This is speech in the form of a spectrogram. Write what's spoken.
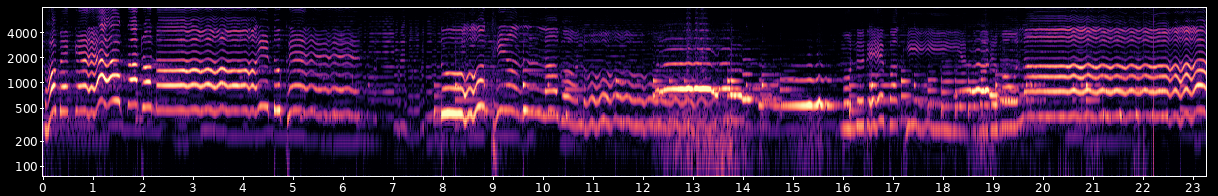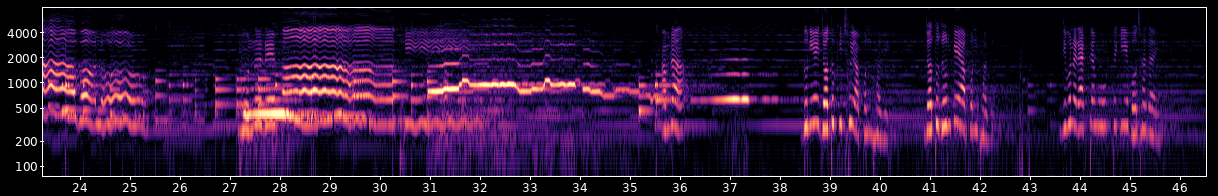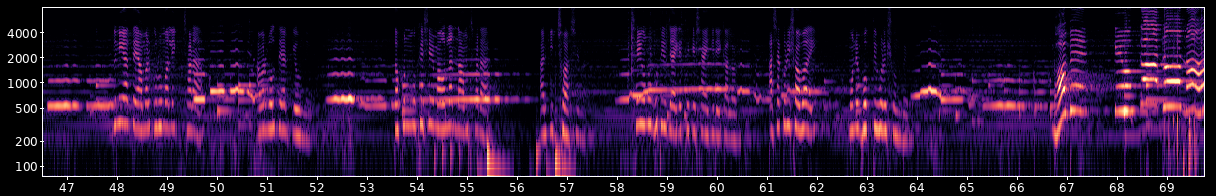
ভবে কেউ কারণাই দুঃখে। দুঃখী পাখি একবার মৌলা যত কিছুই আপন ভাবি যতজনকে আপন ভাবি, জীবনের একটা মুহূর্তে গিয়ে বোঝা যায়, দুনিয়াতে আমার গুরু মালিক ছাড়া আমার বলতে আর কেউ নেই। তখন মুখে সে মাওলার নাম ছাড়া আর কিচ্ছু আসে না। সেই অনুভূতির জায়গা থেকে সাইজির এই কালামটি। আশা করি সবাই মনে ভক্তি ভরে শুনবেন। ভাবে কেউ কারও নাই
